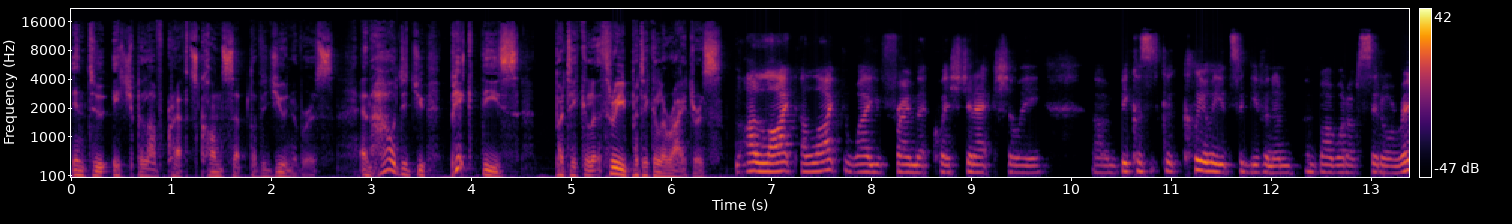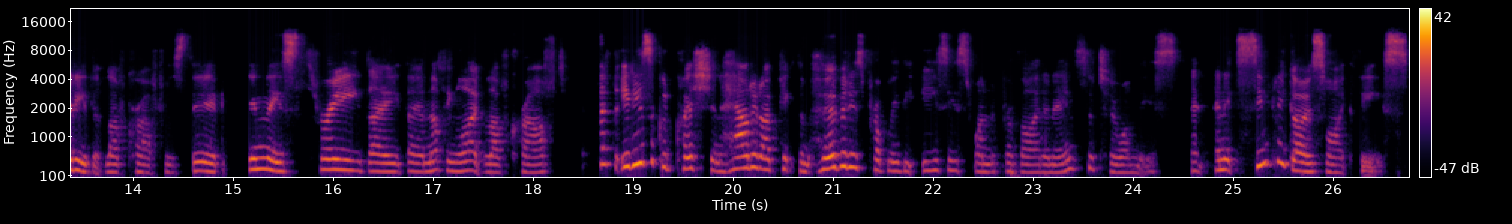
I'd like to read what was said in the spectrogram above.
into H.P. Lovecraft's concept of a universe? And how did you pick these particular three particular writers? I like I like the way you frame that question actually. Um, because clearly it's a given, and, and, by what I've said already, that Lovecraft was there. In these three, they they are nothing like Lovecraft. But it is a good question. How did I pick them? Herbert is probably the easiest one to provide an answer to on this, and, and it simply goes like this:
